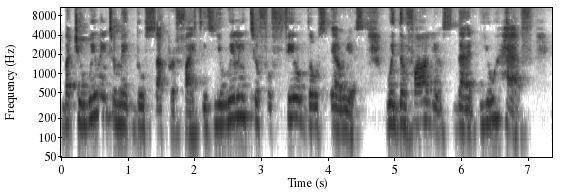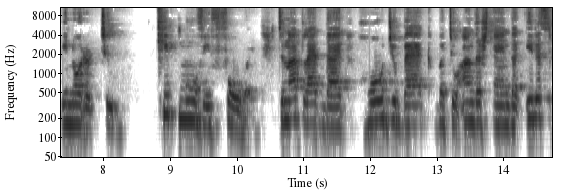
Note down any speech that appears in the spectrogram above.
but you're willing to make those sacrifices. You're willing to fulfill those areas with the values that you have in order to keep moving forward. Do not let that hold you back, but to understand that it is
